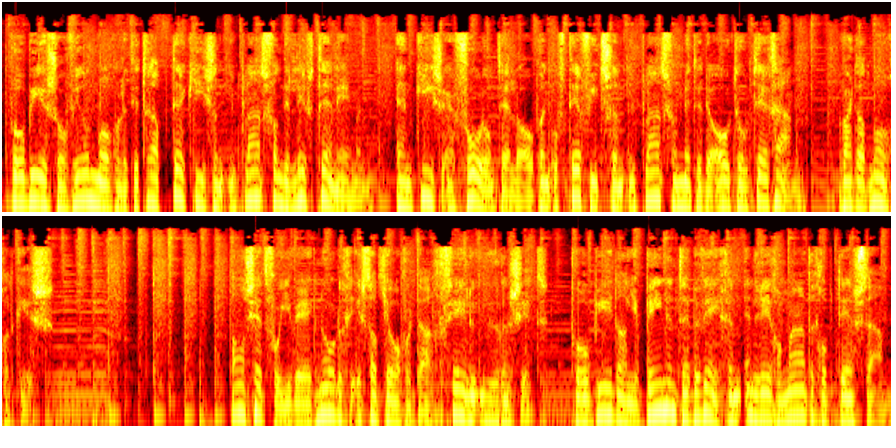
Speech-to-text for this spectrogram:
Probeer zoveel mogelijk de trap te kiezen in plaats van de lift te nemen, en kies ervoor om te lopen of te fietsen in plaats van met de auto te gaan, waar dat mogelijk is. Als het voor je werk nodig is dat je overdag vele uren zit, probeer dan je benen te bewegen en regelmatig op te staan.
